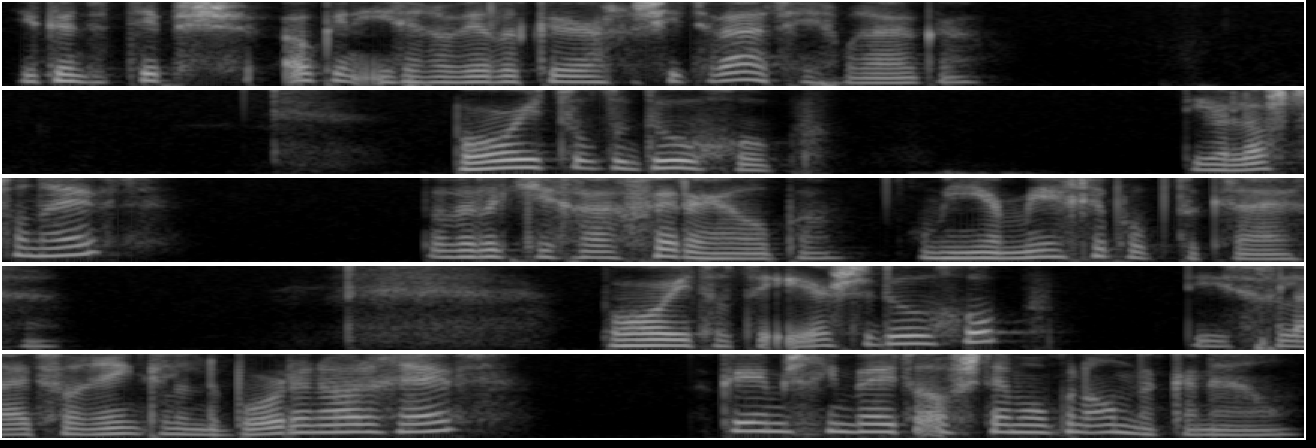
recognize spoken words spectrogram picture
Je kunt de tips ook in iedere willekeurige situatie gebruiken. Behoor je tot de doelgroep die er last van heeft? Dan wil ik je graag verder helpen om hier meer grip op te krijgen. Behoor je tot de eerste doelgroep die het geluid van rinkelende borden nodig heeft? Dan kun je misschien beter afstemmen op een ander kanaal.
